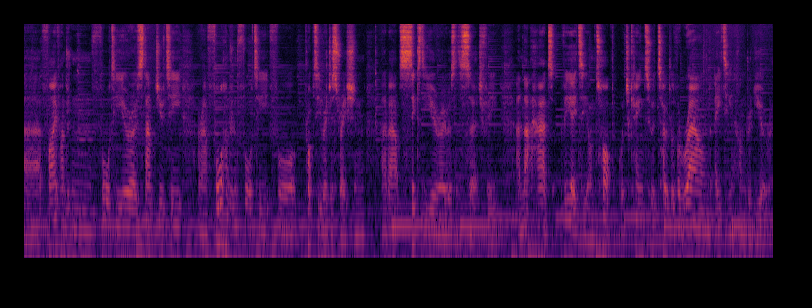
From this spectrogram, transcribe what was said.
uh, 540 euro stamp duty, around 440 for property registration, and about 60 euros as a search fee. And that had VAT on top, which came to a total of around 1800 euro.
